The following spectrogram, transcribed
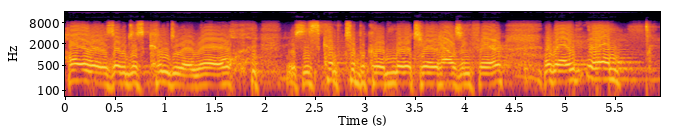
hallways that would just come to a wall. it was this kind of typical military housing fare. Okay, and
